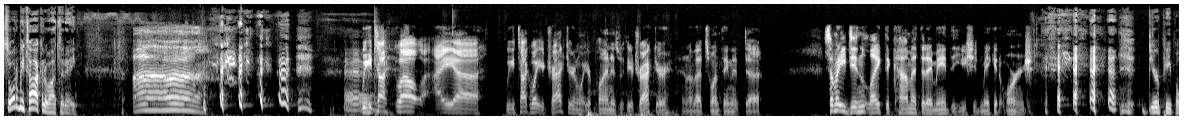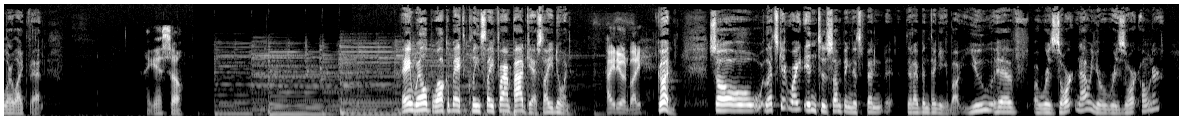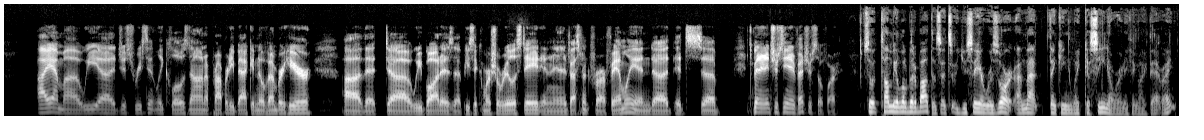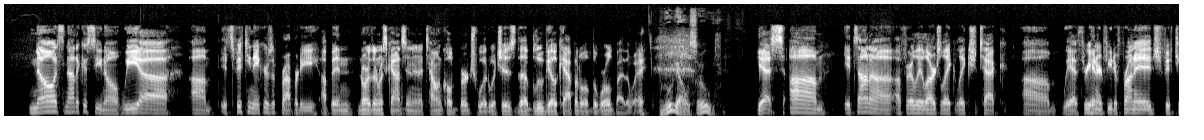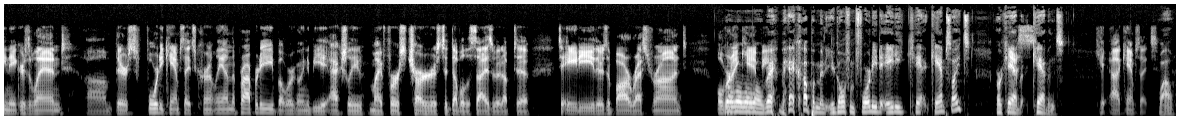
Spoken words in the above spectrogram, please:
So, what are we talking about today? Uh, we could talk. Well, I uh, we could talk about your tractor and what your plan is with your tractor. I know that's one thing that uh, somebody didn't like the comment that I made that you should make it orange. Dear people are like that. I guess so. Hey, Will, welcome back to Clean Slate Farm Podcast. How you doing? How you doing, buddy? Good. So let's get right into something that's been that I've been thinking about. You have a resort now. You're a resort owner. I am. Uh, we uh, just recently closed on a property back in November here uh, that uh, we bought as a piece of commercial real estate and an investment for our family, and uh, it's uh, it's been an interesting adventure so far. So tell me a little bit about this. It's you say a resort. I'm not thinking like casino or anything like that, right? No, it's not a casino. We uh, um, it's 15 acres of property up in northern Wisconsin in a town called Birchwood, which is the bluegill capital of the world, by the way. Bluegills, ooh. Yes. Um, it's on a, a, fairly large lake, Lake Chetac. Um, we have 300 feet of frontage, 15 acres of land. Um, there's 40 campsites currently on the property, but we're going to be actually my first charter is to double the size of it up to to 80. There's a bar, restaurant, overnight whoa, whoa, camping. Whoa. Back up a minute. You're going from 40 to 80 ca- campsites or cab- Yes. cabins? Ca- uh, campsites. Wow.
